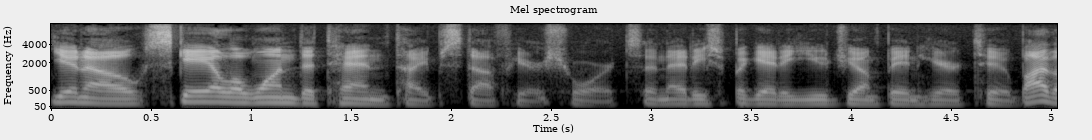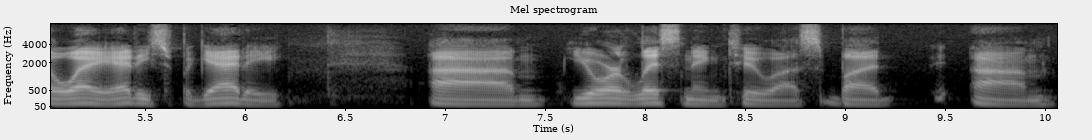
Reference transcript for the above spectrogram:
you know, scale of one to 10 type stuff here, Schwartz. And Eddie Spaghetti, you jump in here too. By the way, Eddie Spaghetti, um, you're listening to us, but um,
